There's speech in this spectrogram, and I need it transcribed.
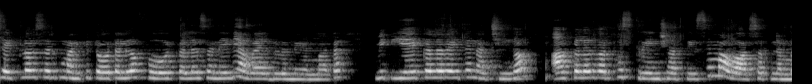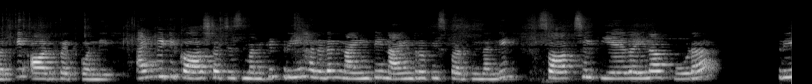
సెట్లో వచ్చేసరికి మనకి టోటల్గా ఫోర్ కలర్స్ అనేవి అవైలబుల్ ఉన్నాయి అనమాట మీకు ఏ కలర్ అయితే నచ్చిందో ఆ కలర్ వరకు స్క్రీన్ షాట్ తీసి మా వాట్సాప్ నెంబర్కి ఆర్డర్ పెట్టుకోండి. అండ్ వీటి కాస్ట్ వచ్చేసి మనకి three hundred and ninety nine rupees పడుతుందండి. సాఫ్ట్ సిల్క్ ఏదైనా కూడా three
